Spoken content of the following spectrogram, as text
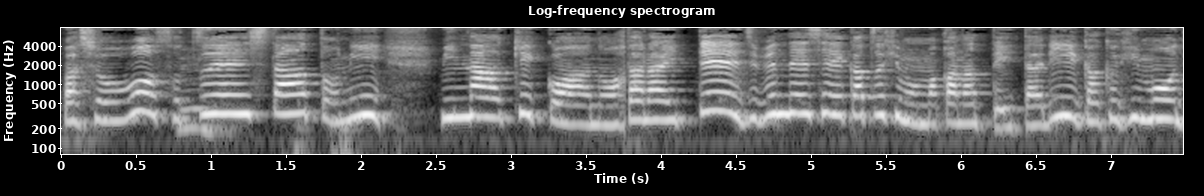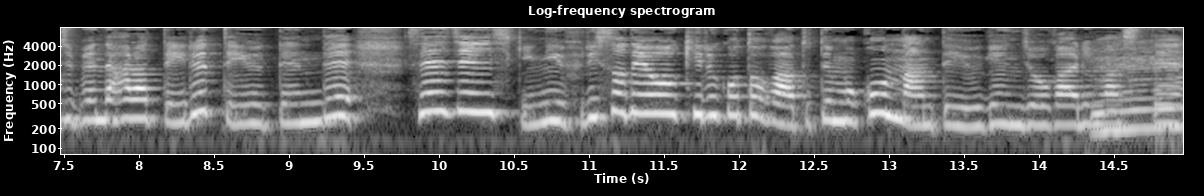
場所を卒園した後に、みんな結構あの、働いて自分で生活費も賄っていたり、学費も自分で払っているっていう点で、成人式に振袖を着ることがとても困難っていう現状がありまして、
